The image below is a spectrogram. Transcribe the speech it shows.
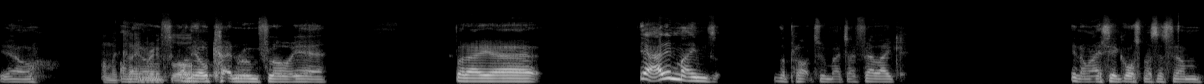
you know, on the cutting on the room floor, on the old cutting room floor, yeah. But I, uh, yeah, I didn't mind the plot too much. I felt like, you know, when I say Ghostbusters film,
